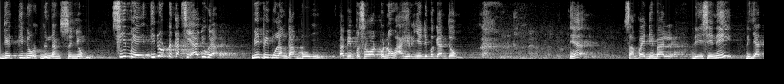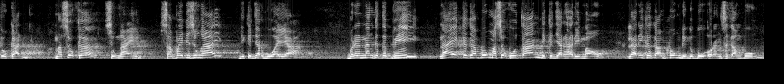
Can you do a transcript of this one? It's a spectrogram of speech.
Dia tidur dengan senyum. Si B tidur dekat si A juga. Mimpi pulang kampung, tapi pesawat penuh akhirnya dia bergantung. Ya, Sampai di di sini dijatuhkan, masuk ke sungai. Sampai di sungai dikejar buaya, berenang ke tepi, naik ke kampung masuk ke hutan dikejar harimau, lari ke kampung digebuk orang sekampung.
